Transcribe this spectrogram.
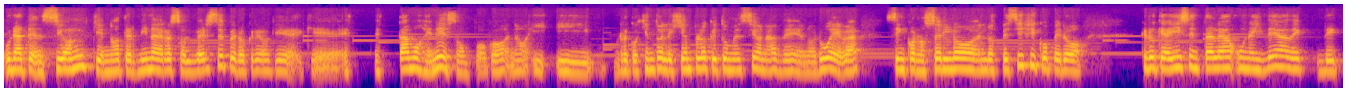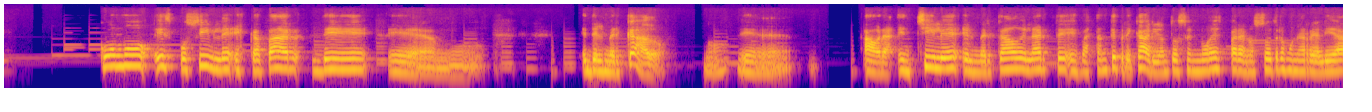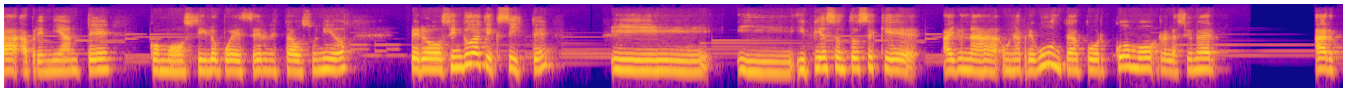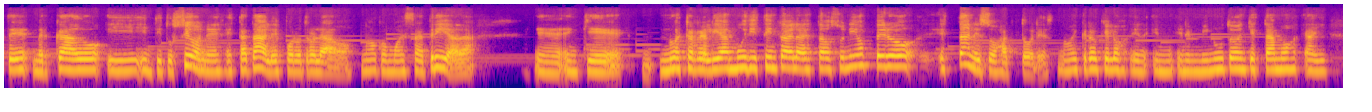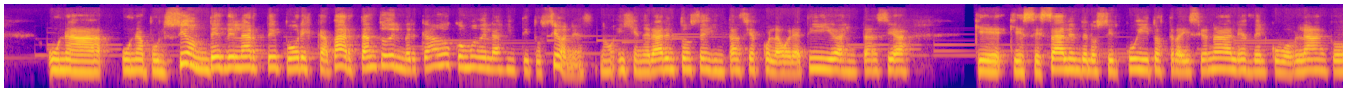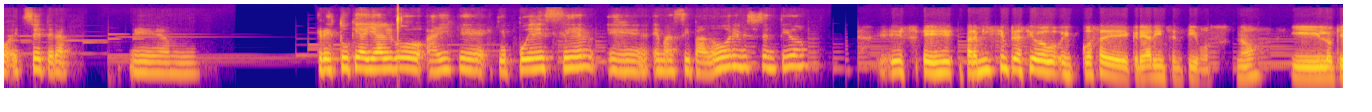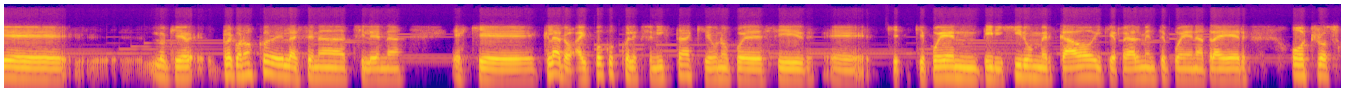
una, tensión que no termina de resolverse, pero creo que, que estamos en eso un poco, ¿no? Y, y, recogiendo el ejemplo que tú mencionas de Noruega, sin conocerlo en lo específico, pero creo que ahí se instala una idea de, cómo es posible escapar de, em, del mercado. Eh, ahora, en Chile el mercado del arte es bastante precario, entonces no es para nosotros una realidad apremiante como sí lo puede ser en Estados Unidos, pero sin duda que existe y, pienso entonces que hay una, una pregunta por cómo relacionar arte, mercado y instituciones estatales, por otro lado, ¿no? como esa tríada, eh, en que nuestra realidad es muy distinta de la de Estados Unidos, pero están esos actores. ¿no? Y creo que los, en, el minuto en que estamos hay una, una, pulsión desde el arte por escapar tanto del mercado como de las instituciones ¿no? y generar entonces instancias colaborativas, instancias que, que, se salen de los circuitos tradicionales, del cubo blanco, etc. ¿Crees tú que hay algo ahí que, que puede ser eh, emancipador en ese sentido? Es, eh, para mí siempre ha sido cosa de crear incentivos, ¿no? Y lo que, lo que reconozco de la escena chilena es que, claro, hay pocos coleccionistas que uno puede decir eh, que, pueden dirigir un mercado y que realmente pueden atraer otros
